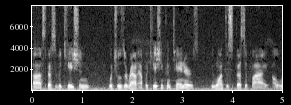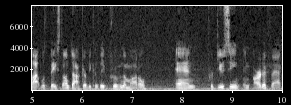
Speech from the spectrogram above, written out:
uh, specification, which was around application containers. We want to specify a lot was based on Docker because they've proven the model, and producing an artifact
